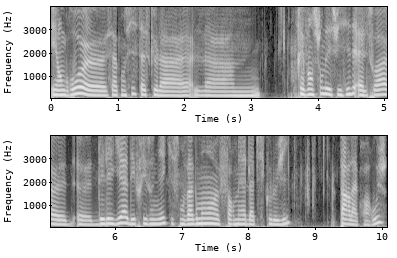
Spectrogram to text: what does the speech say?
Et en gros, ça consiste à ce que la, hum, prévention des suicides, elle soit déléguée à des prisonniers qui sont vaguement formés à de la psychologie par la Croix-Rouge.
